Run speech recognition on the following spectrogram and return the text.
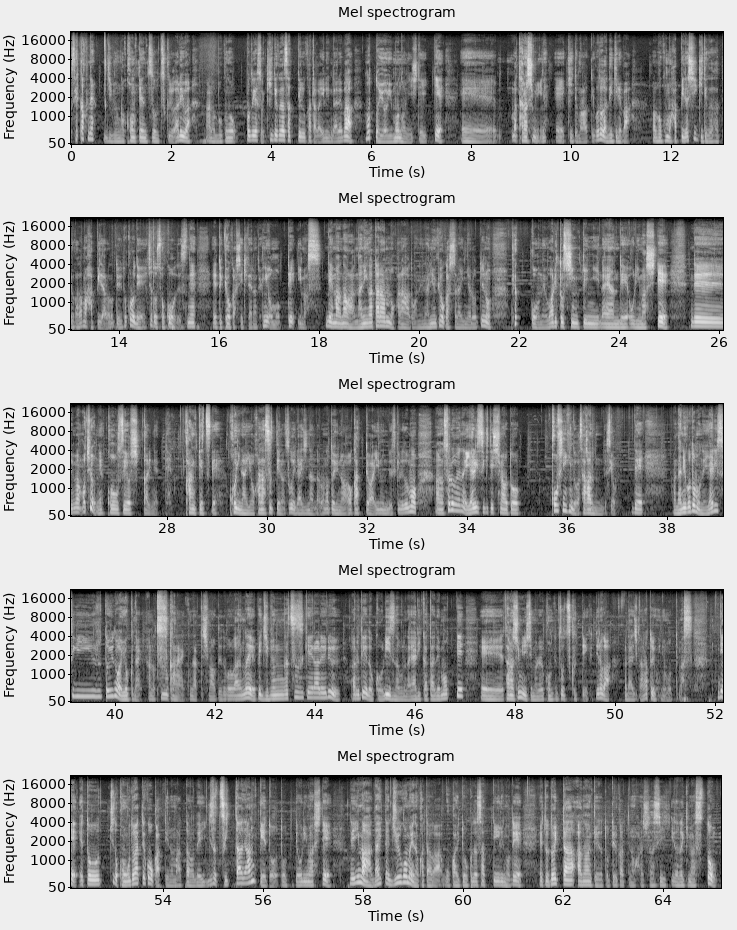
せっかくね、自分がコンテンツを作る、あるいは、あの、僕のポッドキャストを聞いてくださってる方がいるんであれば、もっと良いものにしていって、えー、まあ、楽しみにね、えー、聞いてもらうっていうことができれば、まあ、僕もハッピーだし、聞いてくださってる方もハッピーだろうなというところで、ちょっとそこをですね、えっ、と、強化していきたいなというふうに思っています。で、まあ、だから何が足らんのかなとかね、何を強化したらいいんやろうっていうのを結構ね、割と真剣に悩んでおりまして、で、まあ、もちろんね、構成をしっかり練って、簡潔で濃い内容を話すっていうのはすごい大事なんだろうなというのは分かってはいるんですけれども、あの、それをね、やりすぎてしまうと、更新頻度が下がるんですよ。で、何事もね、やりすぎるというのは良くない。あの、続かなくなってしまうというところがあるので、やっぱり自分が続けられる、ある程度こう、リーズナブルなやり方でもって、えー、楽しみにしてもらえるコンテンツを作っていくっていうのが大事かなというふうに思ってます。で、えっと、ちょっと今後どうやっていこうかっていうのもあったので、実は Twitter でアンケートを取っておりまして、で、今、だいたい15名の方がご回答くださっているので、えっと、どういったあのアンケートを取ってるかっていうのをお話しさせていただきますと、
